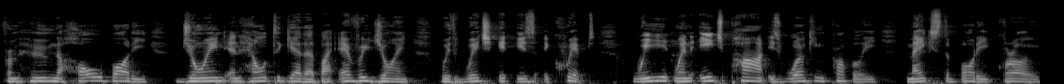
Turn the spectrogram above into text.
from whom the whole body, joined and held together by every joint with which it is equipped, we, when each part is working properly, makes the body grow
